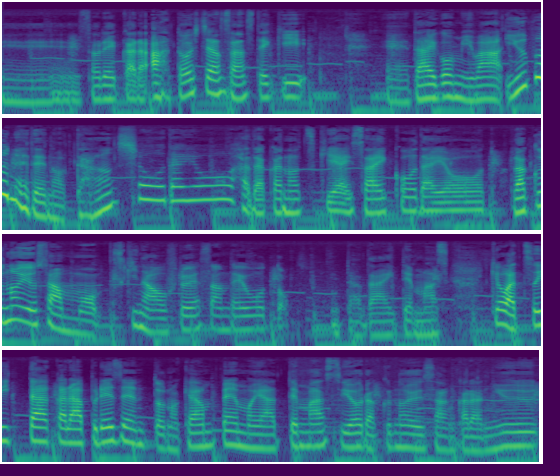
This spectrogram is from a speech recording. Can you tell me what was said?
えーそれからあとしちゃんさん素敵。えー、醍醐味は湯船での談笑だよ。裸の付き合い最高だよ。楽の湯さんも好きなお風呂屋さんだよと。いただいてます。今日はツイッターからプレゼントのキャンペーンもやってますよ。楽の湯さんから入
